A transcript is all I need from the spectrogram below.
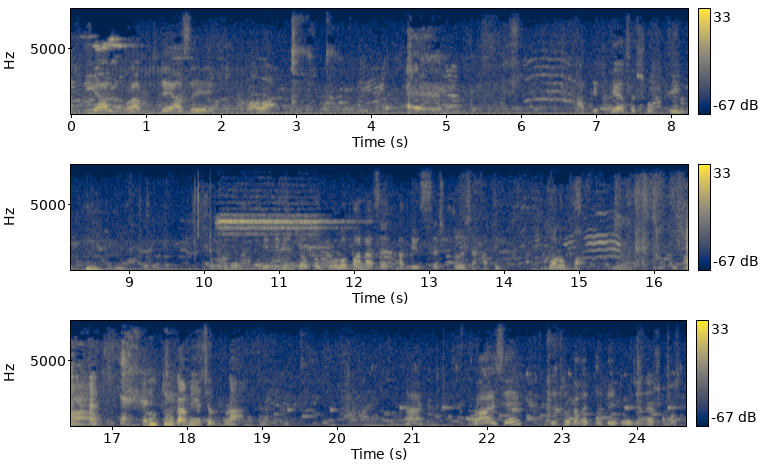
হাতি আর ঘোড়াতে আছে পাওয়ার। হাতিতে আছে শক্তি। শক্তি। পৃথিবীর যত বলবান আছে, তাতে শ্রেষ্ঠ হয়েছে হাতি। বলবান। আর দ্রুতগামী হয়েছে ঘোড়া। হ্যাঁ ঘোড়া হয়েছে দ্রুতগামীর প্রতীক ওই জন্য সমস্ত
